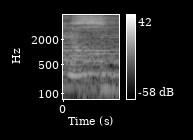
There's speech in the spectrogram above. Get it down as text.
Oh.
